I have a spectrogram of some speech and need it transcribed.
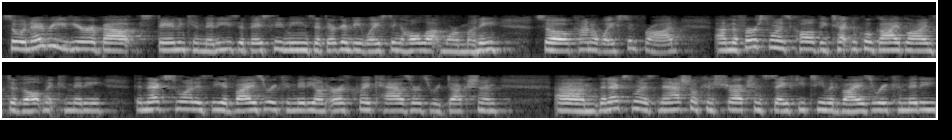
so whenever you hear about standing committees it basically means that they're going to be wasting a whole lot more money so kind of waste and fraud um, the first one is called the Technical Guidelines Development Committee. The next one is the Advisory Committee on Earthquake Hazards Reduction. Um, the next one is National Construction Safety Team Advisory Committee.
